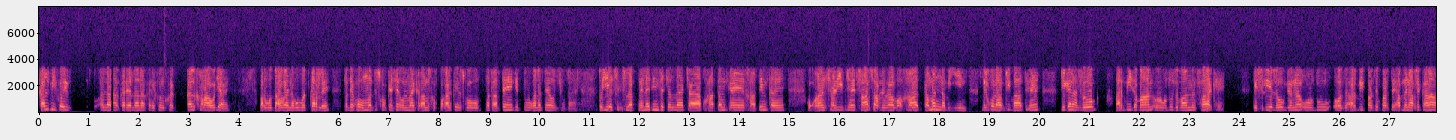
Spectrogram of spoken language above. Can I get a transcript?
کل بھی کوئی اللہ نہ کرے اللہ نہ کرے کوئی, کوئی کل کھڑا ہو جائے اور وہ دعوی نبوت کر لے تو دیکھو امت اس کو کیسے علماء کرام اس کو پکڑ کے اس کو بتاتے ہیں کہ تو غلط ہے اور جھوٹا ہے۔ تو یہ سلسلہ پہلے دن سے چل رہا ہے چاہے آپ خاتم کہیں خاتم کہیں وہ قرآن شریف جو ہے صاف صاف لگا وہ خاتمن نبیین بالکل آپ کی بات ہے ٹھیک ہے نا؟ لوگ عربی زبان اور اردو زبان میں فرق ہے۔ اس لیے لوگ جو ہے نا اردو اور عربی پڑھتے پڑھتے اب میں نے آپ سے کہا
